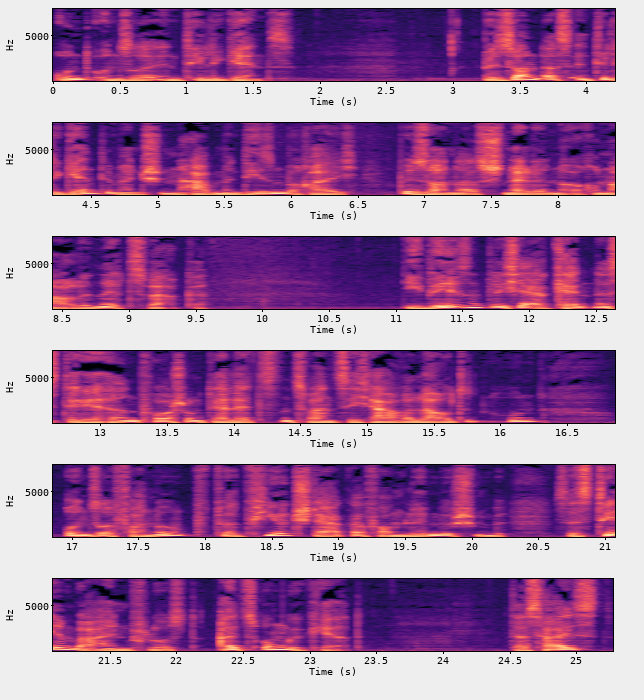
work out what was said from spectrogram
und unsere Intelligenz. Besonders intelligente Menschen haben in diesem Bereich besonders schnelle neuronale Netzwerke. Die wesentliche Erkenntnis der Gehirnforschung der letzten 20 Jahre lautet nun, unsere Vernunft wird viel stärker vom limbischen System beeinflusst als umgekehrt. Das heißt,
